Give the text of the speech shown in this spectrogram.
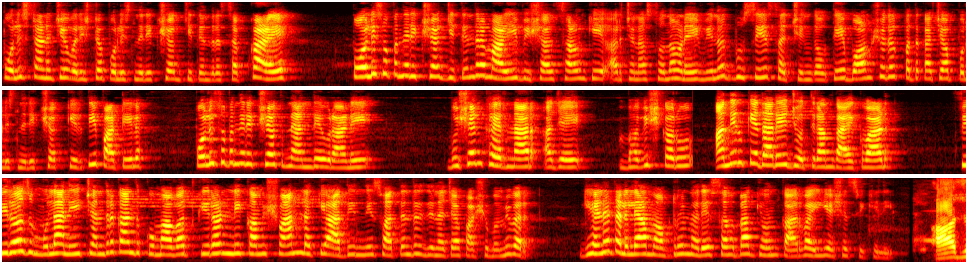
पोलीस ठाण्याचे वरिष्ठ पोलीस निरीक्षक जितेंद्र सपकाळे पोलीस उपनिरीक्षक जितेंद्र माळी विशाल साळुंके अर्चना सोनवणे विनोद भुसे सचिन गवते बॉम्बशोधक पथकाच्या पोलीस निरीक्षक कीर्ती पाटील पोलीस उपनिरीक्षक ज्ञानदेव राणे भूषण खैरनार अजय भविष्करू अनिल केदारे ज्योतिराम गायकवाड फिरोज मुलानी चंद्रकांत कुमावत किरण निकम श्वान लकी आदींनी स्वातंत्र्य दिनाच्या पार्श्वभूमीवर घेण्यात आलेल्या मॉकड्रिलमध्ये सहभाग घेऊन कारवाई यशस्वी केली. आज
